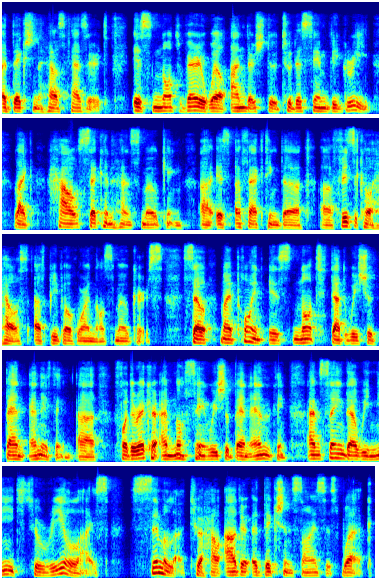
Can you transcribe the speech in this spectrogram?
addiction health hazard, is not very well understood to the same degree, like how secondhand smoking uh, is affecting the uh, physical health of people who are not smokers. So my point is not that we should ban anything. Uh, for the record, I'm not saying we should ban anything. I'm saying that we need to realize similar to how other addiction sciences work,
